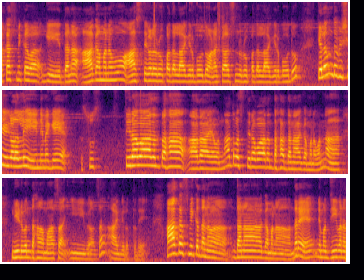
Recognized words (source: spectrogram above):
ಆಕಸ್ಮಿಕವಾಗಿ ಧನ ಆಗಮನವು ಆಸ್ತಿಗಳ ರೂಪದಲ್ಲಾಗಿರ್ಬೋದು, ಹಣಕಾಸಿನ ರೂಪದಲ್ಲಾಗಿರ್ಬೋದು. ಕೆಲವೊಂದು ವಿಷಯಗಳಲ್ಲಿ ನಿಮಗೆ ಸುಸ್ಥಿರವಾದಂತಹ ಆದಾಯವನ್ನು ಅಥವಾ ಸ್ಥಿರವಾದಂತಹ ಧನಾಗಮನವನ್ನು ನೀಡುವಂತಹ ಮಾಸ ಈ ಮಾಸ ಆಗಿರುತ್ತದೆ. ಆಕಸ್ಮಿಕ ಧನ ಧನಾಗಮನ ಅಂದರೆ ನಿಮ್ಮ ಜೀವನ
